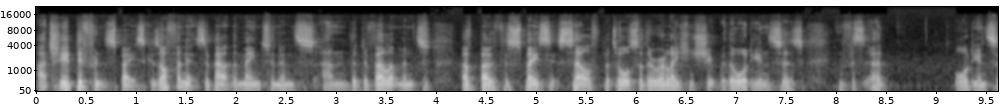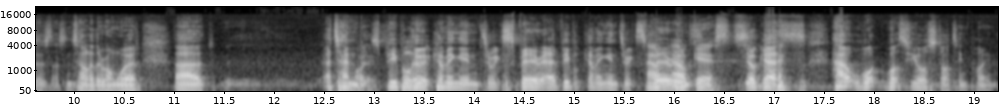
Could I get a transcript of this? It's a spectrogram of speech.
actually a different space, because often it's about the maintenance and the development of both the space itself, but also the relationship with audiences and uh, audiences. That's entirely the wrong word. Uh, attenders, people who are coming in to experience, uh, people coming in to experience. Our, our guests. Your guests. How? What? What's your starting point?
